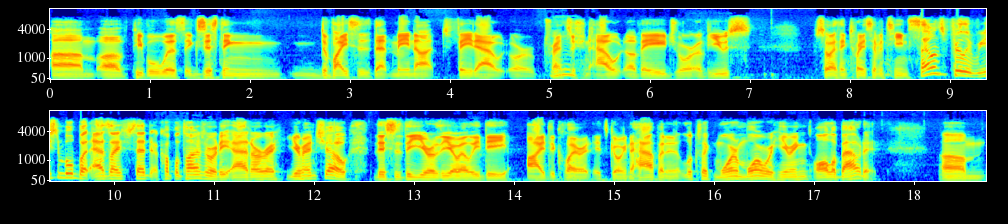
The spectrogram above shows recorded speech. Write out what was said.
um, of people with existing devices that may not fade out or transition mm. out of age or of use. So I think 2017 sounds fairly reasonable. But as I've said a couple times already at our year-end show, this is the year of the OLED. I declare it. It's going to happen, and it looks like more and more we're hearing all about it. Um,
